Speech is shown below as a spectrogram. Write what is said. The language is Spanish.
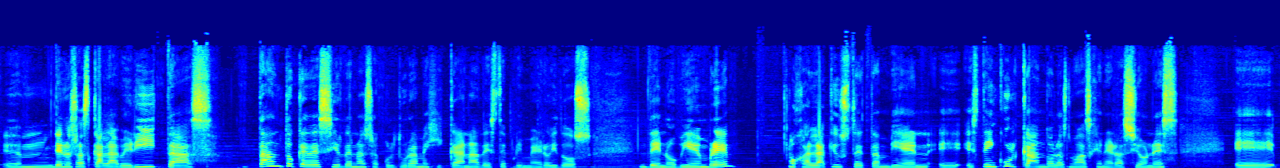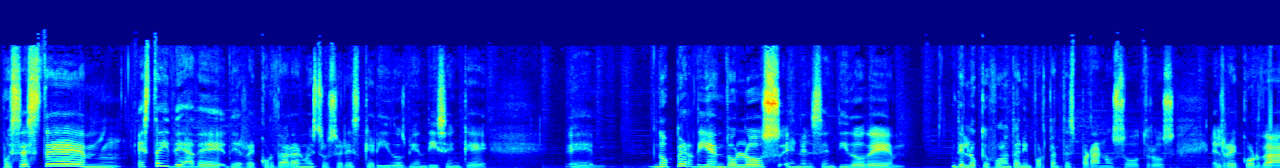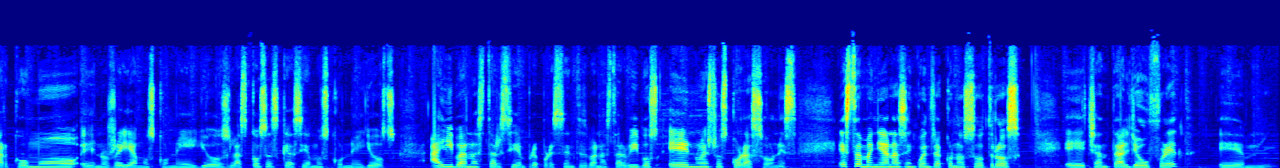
em, de nuestras calaveritas. Tanto que decir de nuestra cultura mexicana de este primero y 2 de noviembre. Ojalá que usted también eh, esté inculcando a las nuevas generaciones eh, pues este, mm, esta idea de, recordar a nuestros seres queridos, bien dicen que eh, no perdiéndolos en el sentido de, lo que fueron tan importantes para nosotros, el recordar cómo nos reíamos con ellos, las cosas que hacíamos con ellos, ahí van a estar siempre presentes, van a estar vivos en nuestros corazones. Esta mañana se encuentra con nosotros Chantal Joufred em,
